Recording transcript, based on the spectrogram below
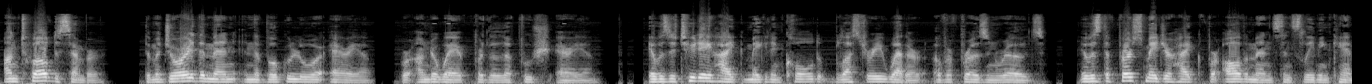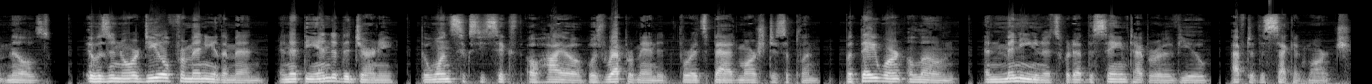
On 12 December, the majority of the men in the Vaucouleurs area were underway for the Lafourche area. It was a two-day hike making in cold, blustery weather over frozen roads. It was the first major hike for all the men since leaving Camp Mills. It was an ordeal for many of the men, and at the end of the journey, the 166th Ohio was reprimanded for its bad march discipline. But they weren't alone, and many units would have the same type of review after the second march.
